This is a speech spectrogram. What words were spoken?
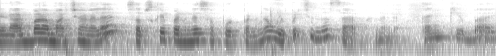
என்னோடய அன்பான மா சேனலை சப்ஸ்கிரைப் பண்ணுங்கள் சப்போர்ட் பண்ணுங்கள் உங்களுக்கு பிடிச்சிருந்தா ஷேர் பண்ணுங்கள் தேங்க்யூ பாய்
